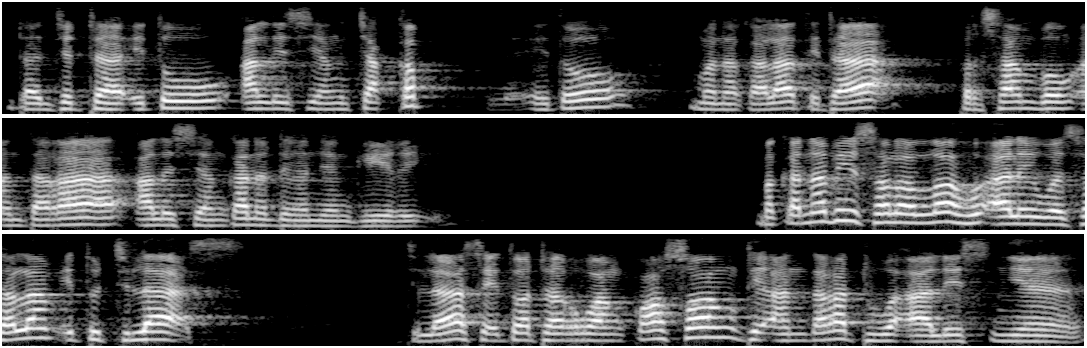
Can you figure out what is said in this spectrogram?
dan jeda itu alis yang cakep. Itu manakala tidak bersambung antara alis yang kanan dengan yang kiri. Maka Nabi Wasallam itu jelas, jelas yaitu ada ruang kosong di antara dua alisnya.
